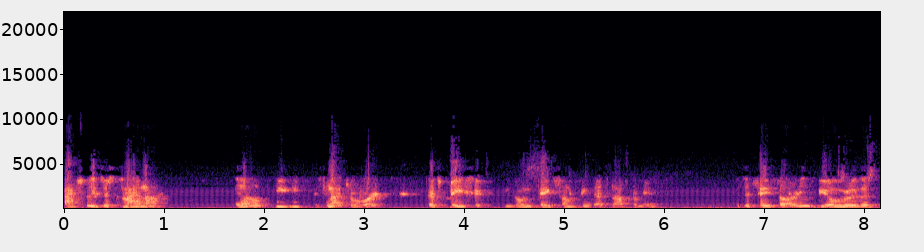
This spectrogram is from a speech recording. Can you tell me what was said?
Actually, just man up. You know, you, it's not your work. That's basic. You don't take something that's not from you. Just say sorry, be over with it,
